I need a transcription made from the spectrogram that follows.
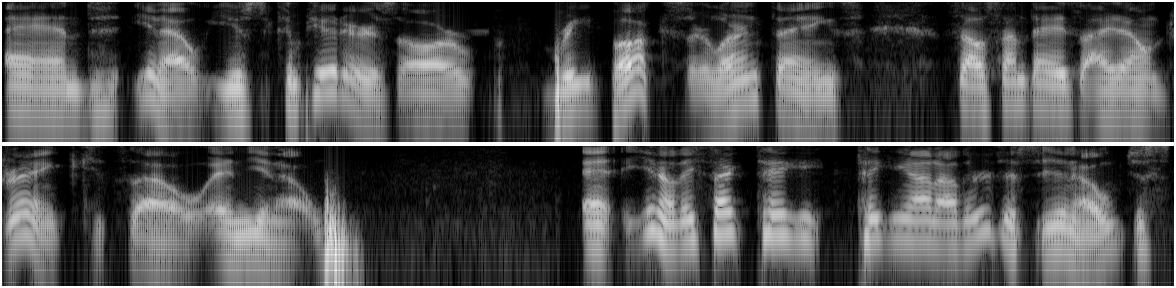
and, you know, use the computers or read books or learn things. So some days I don't drink. So, and, you know, and, you know, they start taking, taking on others, just, you know, just,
